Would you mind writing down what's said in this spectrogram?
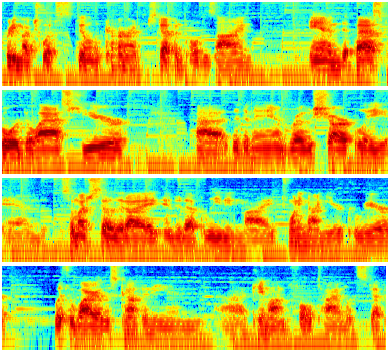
pretty much what's still the current step and pull design. And fast forward to last year, uh, the demand rose sharply, and so much so that I ended up leaving my 29 year career with the wireless company and uh, came on full time with Step.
